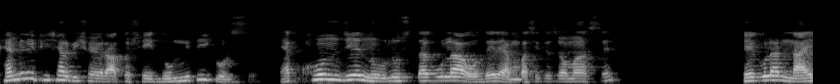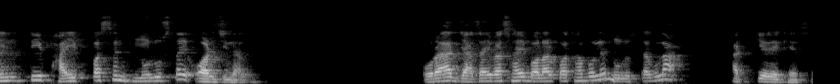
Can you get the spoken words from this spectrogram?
ফ্যামিলি ভিসার বিষয়ে ওরা তো সেই দুর্নীতিই করছে। এখন যে নুলুস্তাগুলা ওদের অ্যাম্বাসিতে জমা আছে সেগুলার নাইনটি ফাইভ পার্সেন্ট নুলুস্তাই অরিজিনাল ওরা যাচাই বাছাই বলার কথা বলে নুলুস্তাগুলা আটকে রেখেছে।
